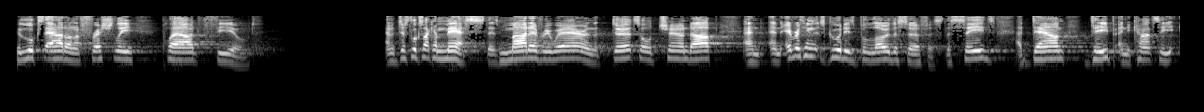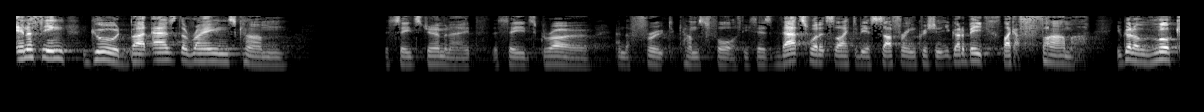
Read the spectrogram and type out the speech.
who looks out on a freshly plowed field. And it just looks like a mess. There's mud everywhere, and the dirt's all churned up, and, and everything that's good is below the surface. The seeds are down deep, and you can't see anything good. But as the rains come, the seeds germinate, the seeds grow, and the fruit comes forth. He says that's what it's like to be a suffering Christian. You've got to be like a farmer. You've got to look.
